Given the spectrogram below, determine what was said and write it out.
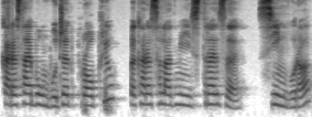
care să aibă un buget propriu pe care să-l administreze singură,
